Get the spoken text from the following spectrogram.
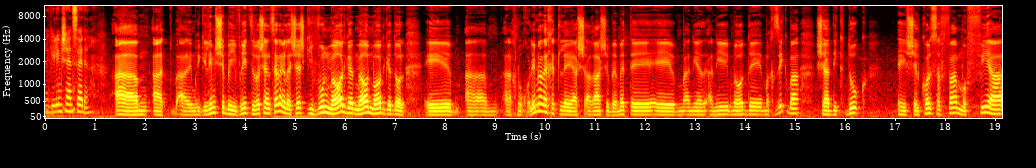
רגילים שאין סדר. הם רגילים שבעברית זה לא שאין סדר, אלא שיש גיוון מאוד מאוד מאוד גדול. אה, אנחנו יכולים ללכת להשערה שבאמת אה, אה, אני, אני מאוד מחזיק בה, שהדקדוק של כל שפה מופיע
